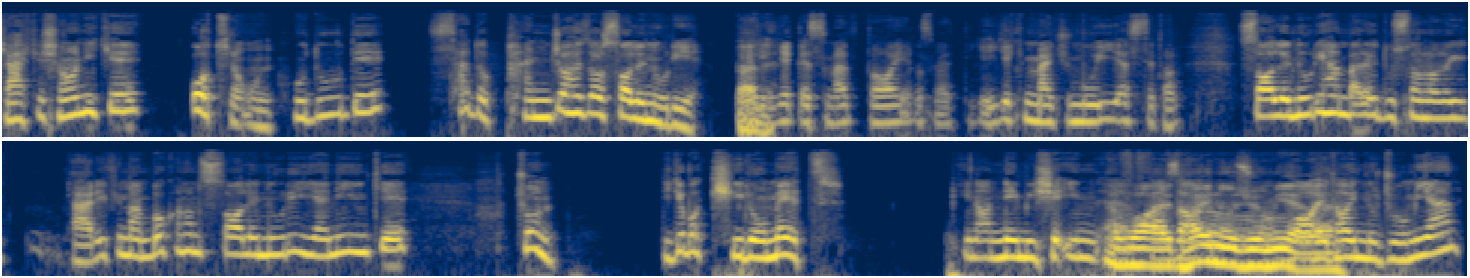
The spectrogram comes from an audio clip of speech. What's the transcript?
کهکشانی که قطر اون حدود 150 هزار سال نوریه. بله. یعنی یک قسمت تا یک قسمت دیگه. یک مجموعی از ستاره. سال نوری هم برای دوستان حالا تعریفی من بکنم. سال نوری یعنی اینکه چون دیگه با کیلومتر. اینا نمیشه این واحدهای نجومیه، واحدهای نجومی هن.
